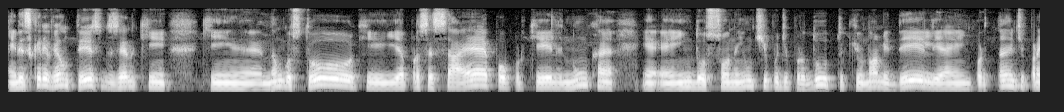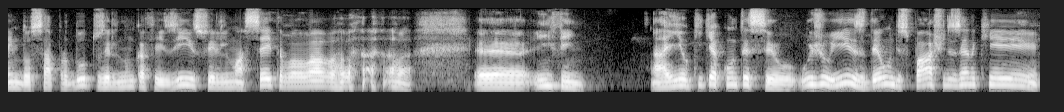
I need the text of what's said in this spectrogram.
ele escreveu um texto dizendo que, que não gostou, que ia processar a Apple porque ele nunca é, é, endossou nenhum tipo de produto, que o nome dele é importante para endossar produtos, ele nunca fez isso, ele não aceita, blá, blá, blá, blá. É, enfim. Aí o que, que aconteceu? O juiz deu um despacho dizendo que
